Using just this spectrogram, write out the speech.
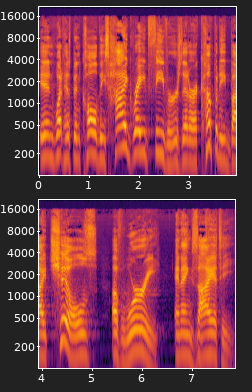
in what has been called these high grade fevers that are accompanied by chills of worry and anxiety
